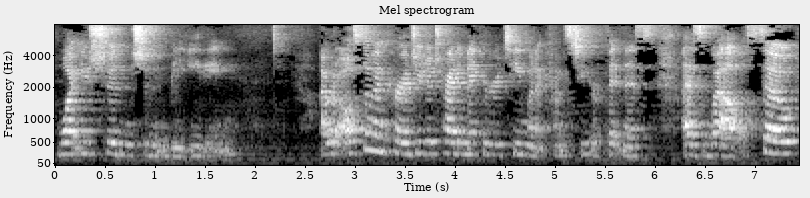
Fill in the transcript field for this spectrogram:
what you should and shouldn't be eating. I would also encourage you to try to make a routine when it comes to your fitness as well. So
